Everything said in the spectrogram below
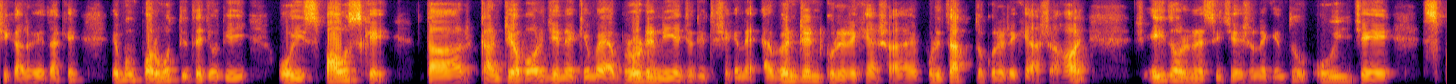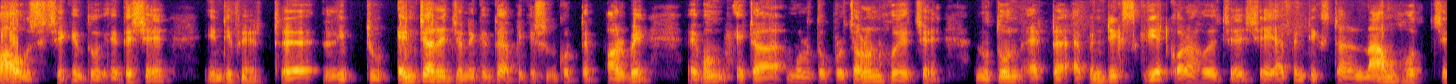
শিকার হয়ে থাকে এবং পরবর্তীতে যদি ওই স্পাউসকে তার কান্ট্রি অফ অরিজিনে কিংবা অ্যাব্রোডে নিয়ে যদি সেখানে অ্যাবেন্ডেন্ট করে রেখে আসা হয়, পরিত্যক্ত করে রেখে আসা হয়, এই ধরনের সিচুয়েশনে কিন্তু ওই যে স্পাউস সে কিন্তু এদেশে ইনডিফিনিট লিভ টু এন্টারের জন্য কিন্তু অ্যাপ্লিকেশন করতে পারবে এবং এটা মূলত প্রচলন হয়েছে। নতুন একটা অ্যাপেন্ডিক্স ক্রিয়েট করা হয়েছে। সেই অ্যাপেন্ডিক্সটার নাম হচ্ছে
